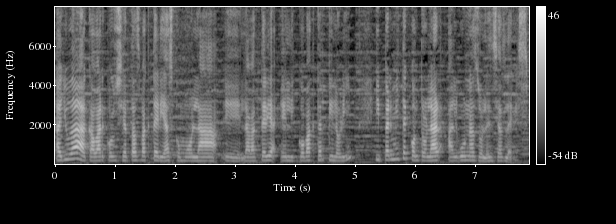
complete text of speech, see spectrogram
ayuda a acabar con ciertas bacterias como la, eh, la bacteria Helicobacter pylori y permite controlar algunas dolencias leves.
